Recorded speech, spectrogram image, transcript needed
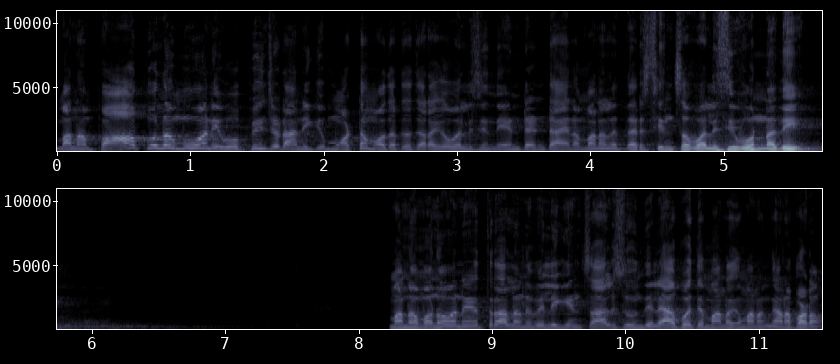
మనం పాపులము అని ఒప్పించడానికి మొట్టమొదట జరగవలసింది ఏంటంటే ఆయన మనల్ని దర్శించవలసి ఉన్నది. మన మనోనేత్రాలను వెలిగించాల్సి ఉంది లేకపోతే మనకు మనం కనపడం.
